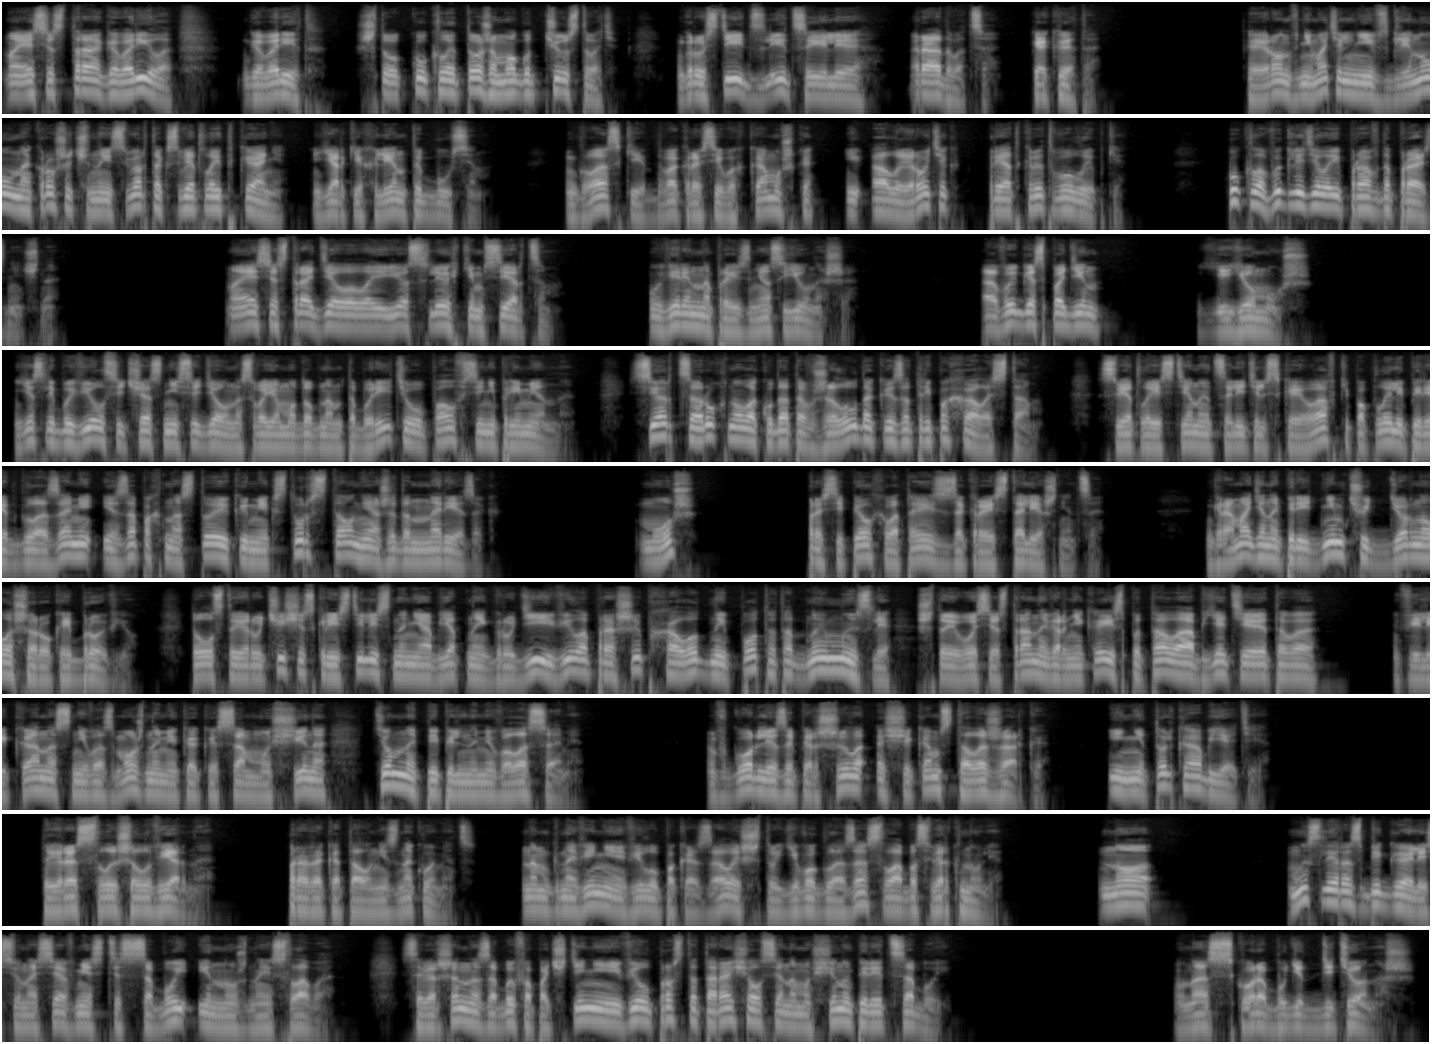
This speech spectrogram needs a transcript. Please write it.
«Моя сестра говорила, говорит, что куклы тоже могут чувствовать. Грустить, злиться или радоваться, как это. Кайрон внимательнее взглянул на крошечный сверток светлой ткани, ярких лент и бусин. Глазки, два красивых камушка и алый ротик приоткрыт в улыбке. Кукла выглядела и правда празднично. «Моя сестра делала ее с легким сердцем», — уверенно произнес юноша. «А вы, господин...» «Ее муж». Если бы Вилл сейчас не сидел на своем удобном табурете, упал все непременно. Сердце рухнуло куда-то в желудок и затрепыхалось там. Светлые стены целительской лавки поплыли перед глазами, и запах настоек и микстур стал неожиданно резок. «Муж?» — просипел, хватаясь за край столешницы. Громадина перед ним чуть дернула широкой бровью. Толстые ручища скрестились на необъятной груди, и Вилла прошиб холодный пот от одной мысли, что его сестра наверняка испытала объятие этого великана с невозможными, как и сам мужчина, темно-пепельными волосами. В горле запершило, а щекам стало жарко. И не только объятия. «Ты расслышал верно», — пророкотал незнакомец. На мгновение Виллу показалось, что его глаза слабо сверкнули. Но... Мысли разбегались, унося вместе с собой и нужные слова. Совершенно забыв о почтении, Вилл просто таращился на мужчину перед собой. «У нас скоро будет детеныш».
